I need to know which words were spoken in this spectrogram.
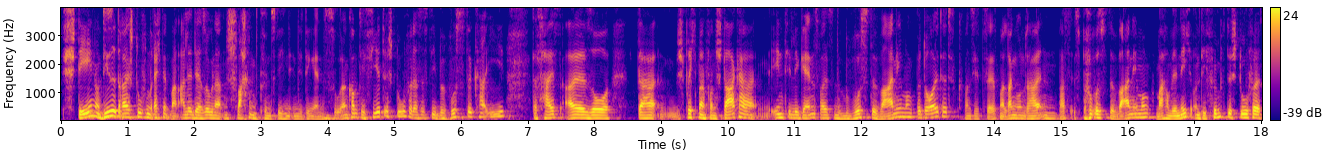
stehen. Und diese drei Stufen rechnet man alle der sogenannten schwachen künstlichen Intelligenz zu. Dann kommt die vierte Stufe, das ist die bewusste KI. Das heißt also, da spricht man von starker Intelligenz, weil es eine bewusste Wahrnehmung bedeutet. Kann man sich jetzt erstmal lange unterhalten, was ist bewusste Wahrnehmung? Machen wir nicht. Und die fünfte Stufe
